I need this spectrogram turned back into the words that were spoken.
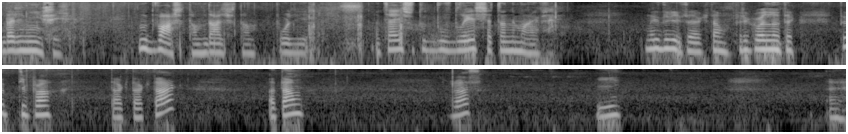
дальніший. Ну, два ж там далі там полі. А цей, що тут був ближче, то немає вже. Ну і дивіться, як там прикольно так. Тут типа так, так, так. А там раз і е,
